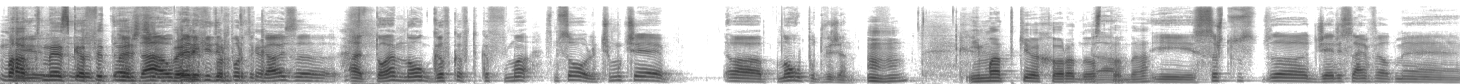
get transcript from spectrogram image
Малко И- днеска да, фитнес. Да, обелих един портокал. и за... А, той е много гъвкав, такъв има... В смисъл, личи му, че е а, много подвижен. Мгм. Има такива хора доста, да. И също а, Джери Сайнфелд ме е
